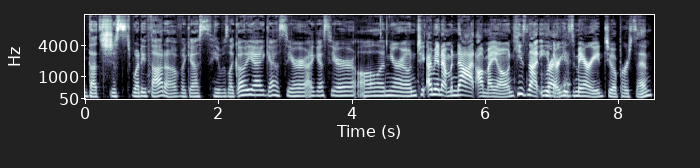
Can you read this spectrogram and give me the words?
that's just what he thought of. I guess he was like, "Oh yeah, I guess you're. I guess you're all on your own too." I mean, I'm not on my own. He's not either. Right. He's married to a person.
